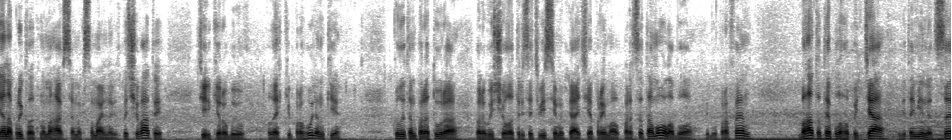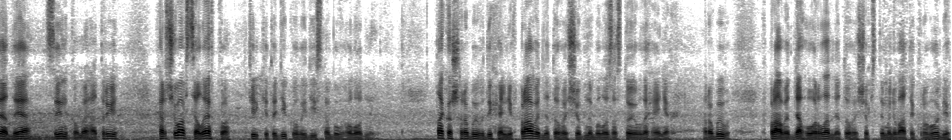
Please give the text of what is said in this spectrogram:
Я, наприклад, намагався максимально відпочивати, тільки робив легкі прогулянки. Коли температура перевищувала 38,5, я приймав парацетамол або ібупрофен. Багато теплого пиття, вітаміни С, Д, цинк, омега-3. Харчувався легко, тільки тоді, коли дійсно був голодний. Також робив дихальні вправи для того, щоб не було застою в легенях. Робив вправи для горла, для того, щоб стимулювати кровообіг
